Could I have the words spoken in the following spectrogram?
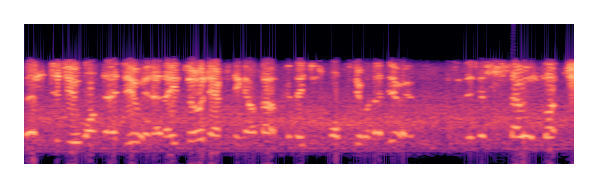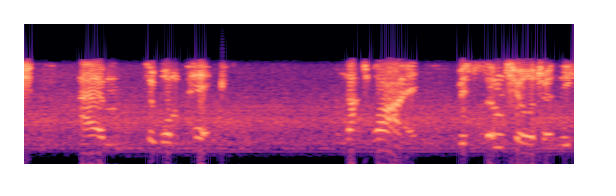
want to do what they're doing? Are they doing everything else out because they just want to do what they're doing? So there's just so much um, to unpick, and that's why with some children, these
